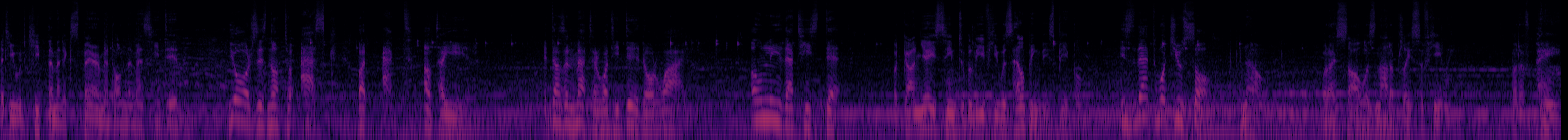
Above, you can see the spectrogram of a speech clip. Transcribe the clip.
That he would keep them and experiment on them as he did? Yours is not to ask, but act, Altair. It doesn't matter what he did or why. Only that he's dead. But Garnier seemed to believe he was helping these people. Is that what you saw? No. What I saw was not a place of healing, but of pain.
